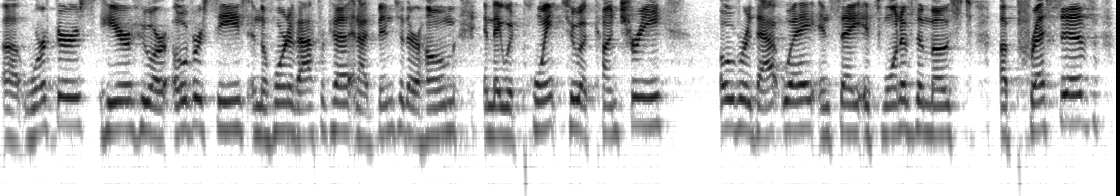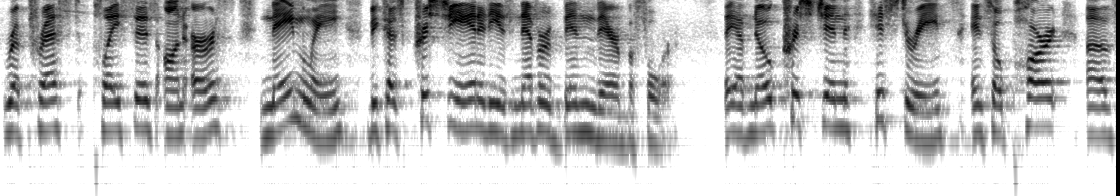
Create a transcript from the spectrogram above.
uh, workers here who are overseas in the Horn of Africa, and I've been to their home, and they would point to a country over that way and say it's one of the most oppressive, repressed places on earth, namely because Christianity has never been there before. They have no Christian history. And so part of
